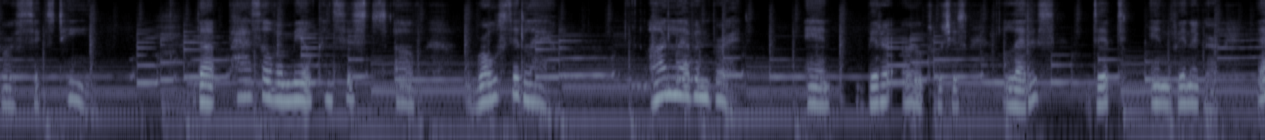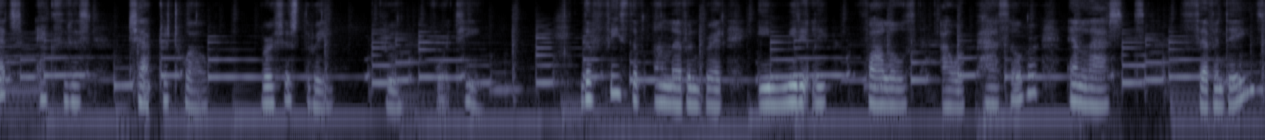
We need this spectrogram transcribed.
verse 16. The Passover meal consists of roasted lamb, unleavened bread, and bitter herbs, which is lettuce dipped in vinegar. That's Exodus chapter 12, verses 3 through 14. The Feast of Unleavened Bread immediately follows our Passover and lasts seven days.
